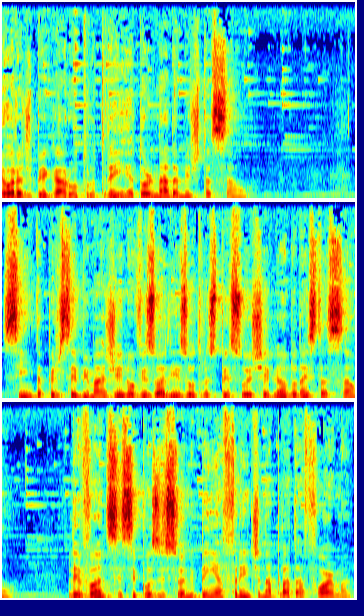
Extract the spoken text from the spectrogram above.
É hora de pegar outro trem e retornar à meditação. Sinta, perceba, imagine ou visualize outras pessoas chegando na estação. Levante-se e se posicione bem à frente na plataforma.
